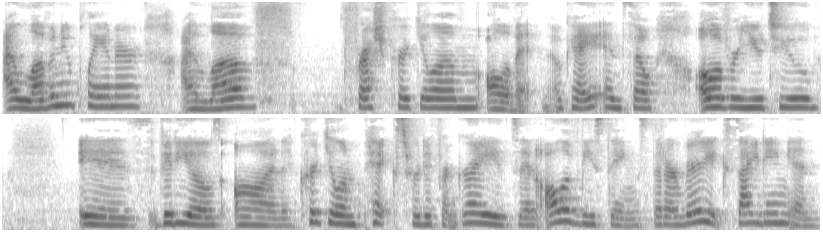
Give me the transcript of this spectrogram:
I love a new planner. I love fresh curriculum, all of it, okay? And so all over YouTube is videos on curriculum picks for different grades and all of these things that are very exciting and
